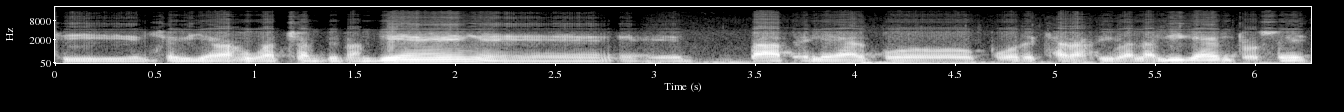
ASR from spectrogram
si el Sevilla va a jugar Champions también, eh, eh, va a pelear por, por estar arriba en la liga, entonces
